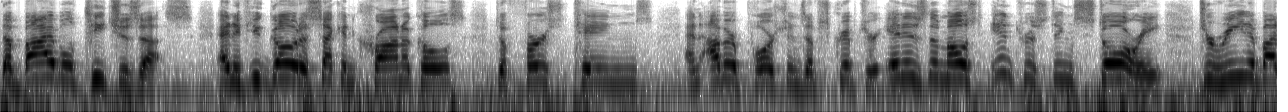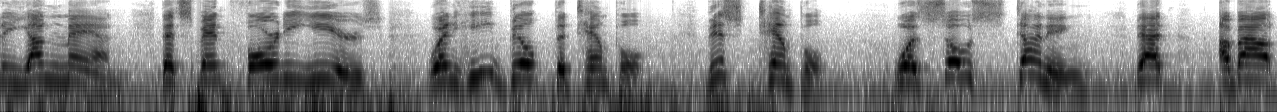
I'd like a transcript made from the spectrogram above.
The Bible teaches us, and if you go to Second Chronicles, to First Kings, and other portions of Scripture, it is the most interesting story to read about a young man that spent 40 years when he built the temple. This temple was so stunning that about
